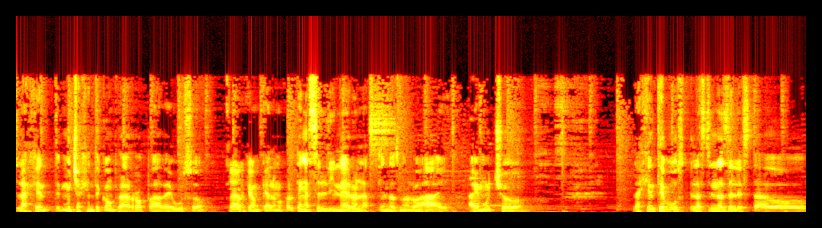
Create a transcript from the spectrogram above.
la gente, mucha gente compra ropa de uso, Claro. porque aunque a lo mejor tengas el dinero en las tiendas no lo hay, hay mucho la gente busca, las tiendas del estado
